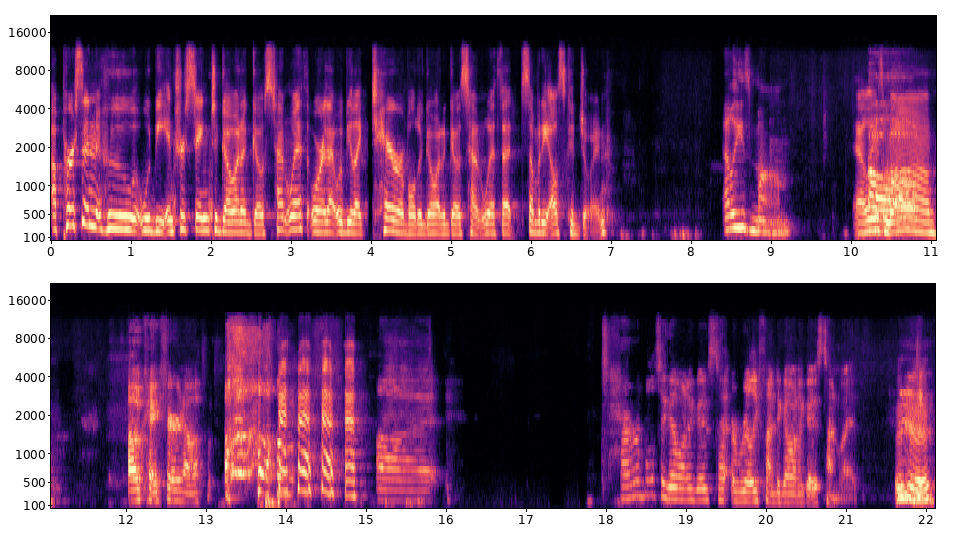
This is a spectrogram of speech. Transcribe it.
a person who would be interesting to go on a ghost hunt with, or that would be like terrible to go on a ghost hunt with that somebody else could join. Ellie's mom. Ellie's Oh. mom. Okay, fair enough. uh, terrible to go on a ghost hunt, or really fun to go on a ghost hunt with. Mhm.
